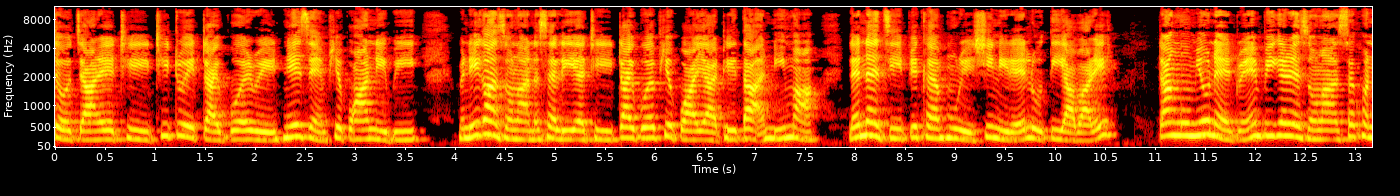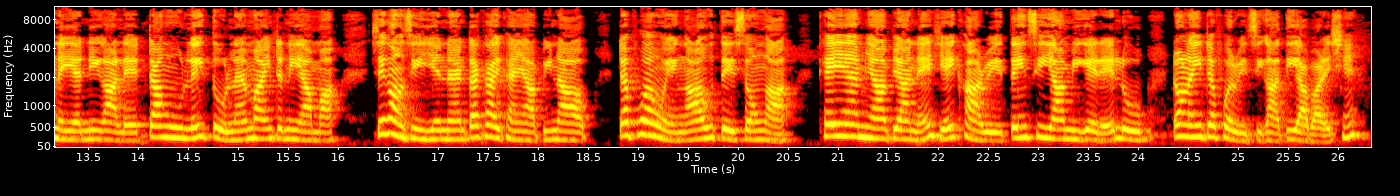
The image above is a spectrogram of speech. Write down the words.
ကြော်ကြာတဲ့အထိထိတွေ့တိုက်ပွဲတွေနေ့စဉ်ဖြစ်ပွားနေပြီးမနေ့ကဇွန်လ24ရက်ထိတိုက်ပွဲဖြစ်ပွားရာဒေသအနီးမှာလက်နက်ကြီးပစ်ခတ်မှုတွေရှိနေတယ်လို့သိရပါတယ်။တောင်ငူမြို့နယ်အတွင်းပြီးခဲ့တဲ့ဇွန်လ18ရက်နေ့ကလည်းတောင်ငူလိတ်တူလမ်းမိုင်းတနေရာမှာ စစ်ကောင်စီရင်နှံတိုက်ခိုက်ခံရပြီးနောက်တပ်ဖွဲ့ဝင်9ဦးသေဆုံးကခဲယမ်းအများပြားနဲ့ရိတ်ခါတွေတင်စီရမိခဲ့တယ်လို့တော်လိုင်းတပ်ဖွဲ့တွေစီကသိရပါတယ်ရှင်။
